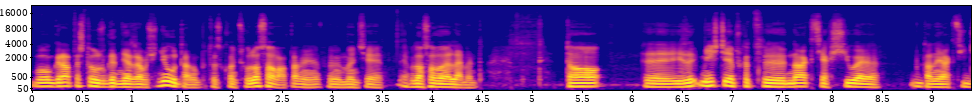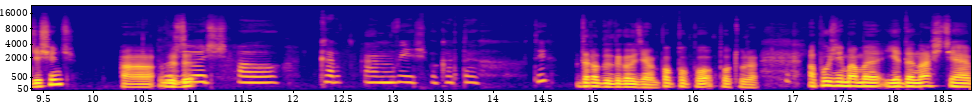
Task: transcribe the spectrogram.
bo gra też to uwzględnia, że wam się nie uda, no bo to jest w końcu losowa, pewnie w pewnym momencie losowy element, to yy, mieliście na przykład y, na akcjach siłę danej akcji 10, a... Mówiłeś o, kart, a mówiłeś o kartach tych? Teraz do tego dojdziemy, po, po, po, po turze. A później mamy 11,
